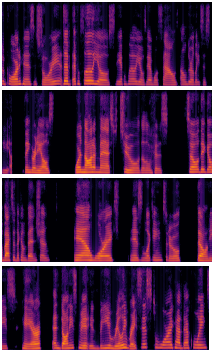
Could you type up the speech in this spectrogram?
support his story. The epithelials, the epithelials that were found under Lisa's fingernails were not a match to the Lucas. So they go back to the convention and Warrick is looking through Donnie's hair and Donnie's is being really racist to Warrick at that point.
